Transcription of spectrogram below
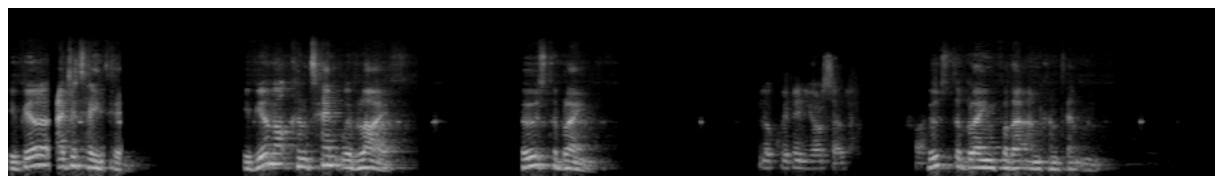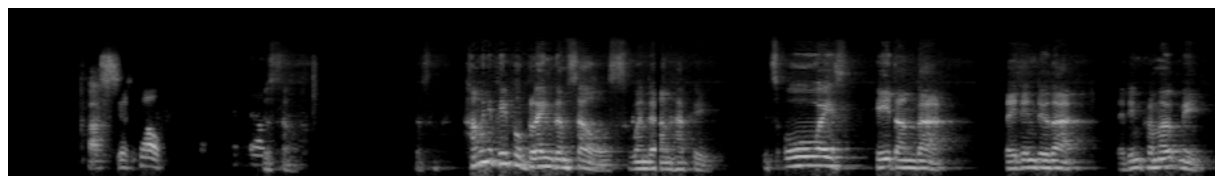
if you're agitated, if you're not content with life, who's to blame? Look within yourself. Who's to blame for that uncontentment? Us. Yourself. Yourself. Yourself. How many people blame themselves when they're unhappy? It's always he done that. They didn't do that. They didn't promote me.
